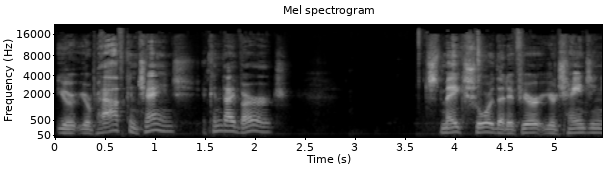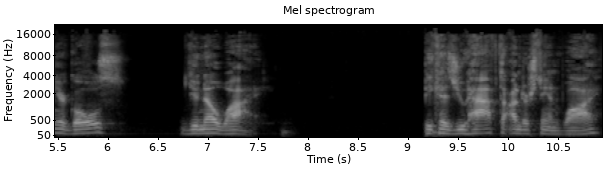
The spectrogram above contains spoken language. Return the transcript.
your your path can change. It can diverge. Just make sure that if you're you're changing your goals, you know why. Because you have to understand why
